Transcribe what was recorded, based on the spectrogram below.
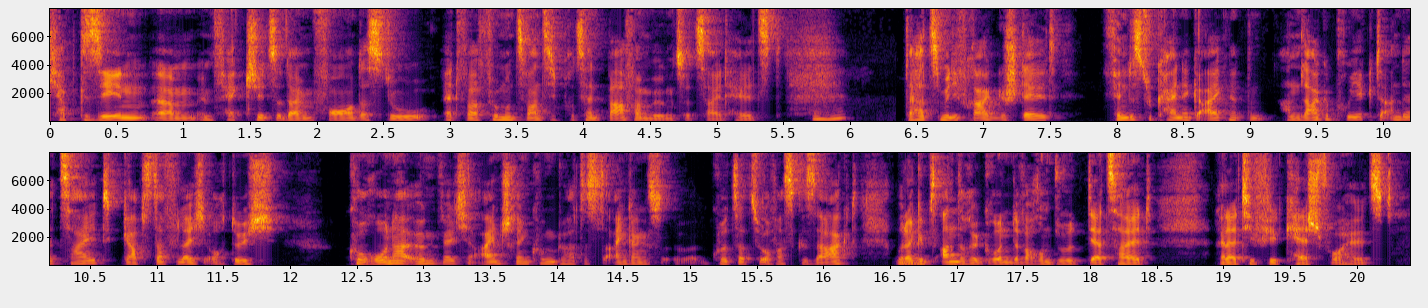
Ich habe gesehen ähm, im Factsheet zu deinem Fonds, dass du etwa 25 Prozent Barvermögen zurzeit hältst. Mhm. Da hat sich mir die Frage gestellt, findest du keine geeigneten Anlageprojekte an der Zeit? Gab es da vielleicht auch durch Corona irgendwelche Einschränkungen? Du hattest eingangs äh, kurz dazu auch was gesagt. Oder mhm. gibt es andere Gründe, warum du derzeit relativ viel Cash vorhältst?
